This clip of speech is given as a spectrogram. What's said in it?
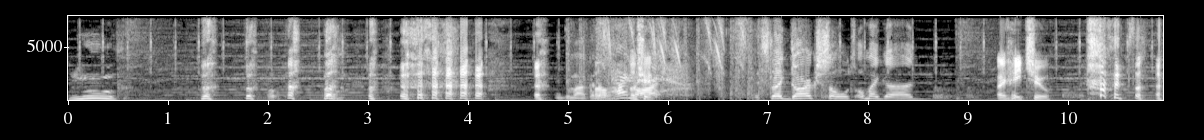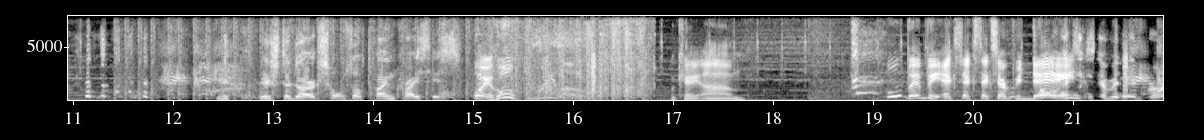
Move. oh. May gumagalaw. Oh shit, It's like Dark Souls. Oh my god. I hate you. It's the Dark Souls of Time Crisis. Wait, who? Reload. Okay, um. Ooh, baby, XXX every Oh, day. that's just every day, bro.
